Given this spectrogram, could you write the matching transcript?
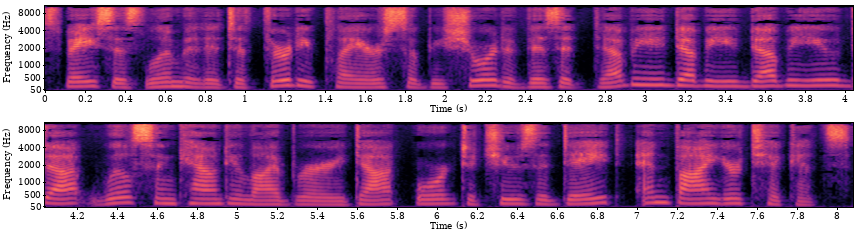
Space is limited to 30 players, so be sure to visit www.wilsoncountylibrary.org to choose a date and buy your tickets.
